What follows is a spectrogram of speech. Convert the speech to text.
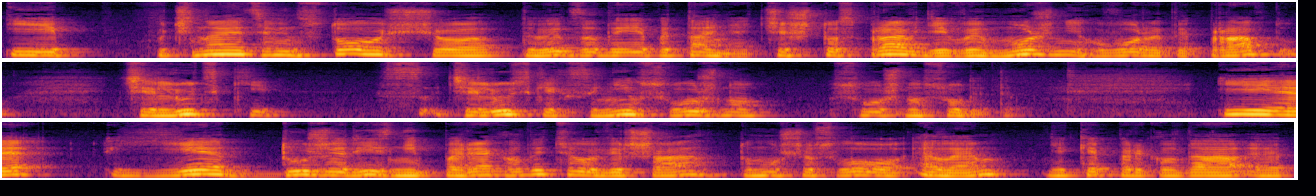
І починається він з того, що Давид задає питання: чи ж то справді ви можні говорити правду, чи людські, чи людських синів слушно, слушно судите? І Є дуже різні переклади цього вірша, тому що слово елем, яке перекладає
